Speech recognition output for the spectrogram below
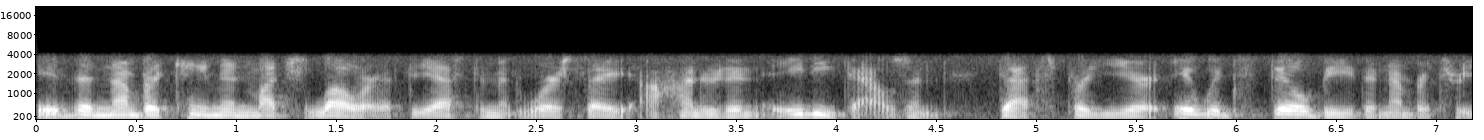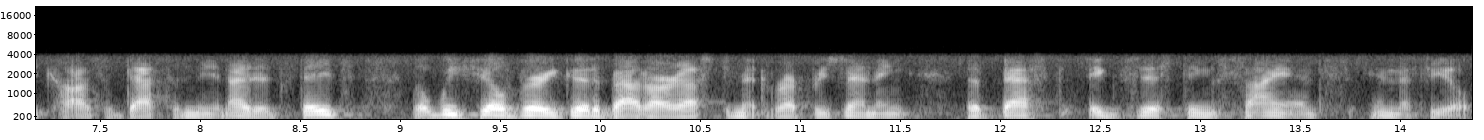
the number came in much lower, if the estimate were, say, 180,000 deaths per year, it would still be the number three cause of death in the United States. But we feel very good about our estimate representing the best existing science in the field.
